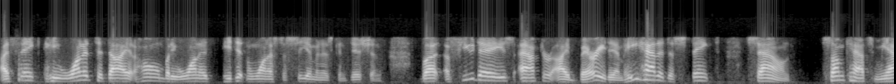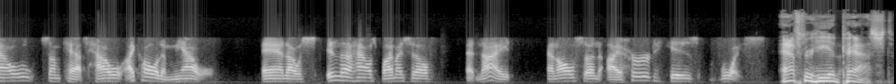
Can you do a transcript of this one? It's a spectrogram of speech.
I think he wanted to die at home, but he wanted he didn't want us to see him in his condition. But a few days after I buried him, he had a distinct sound. Some cats meow, some cats howl. I call it a meow. And I was in the house by myself at night, and all of a sudden I heard his voice. After he had passed.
